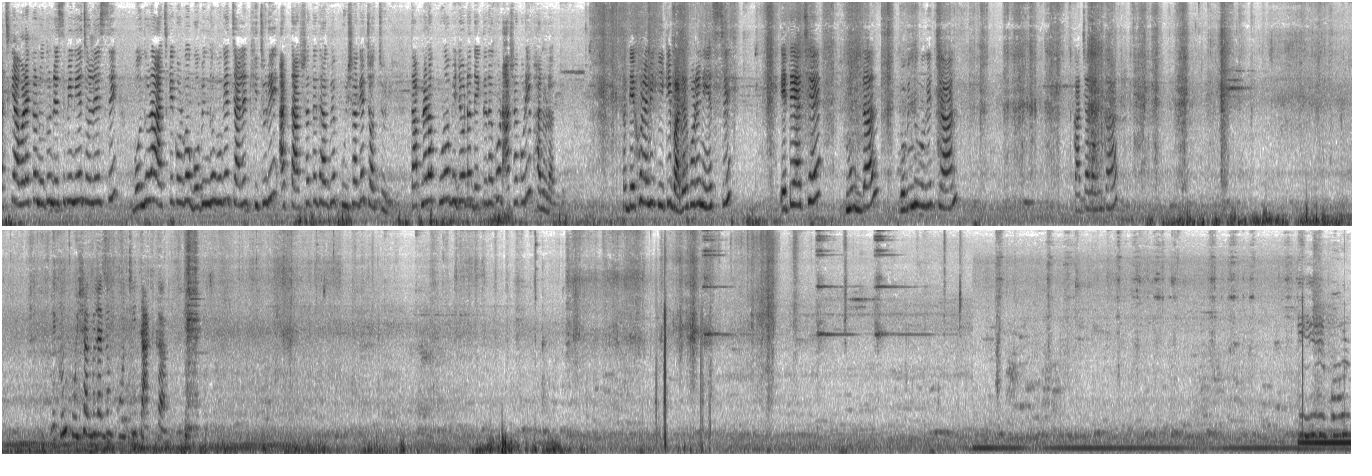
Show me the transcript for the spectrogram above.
আজকে আবার একটা নতুন রেসিপি নিয়ে চলে এসেছি। বন্ধুরা, আজকে করব গোবিন্দভোগের চালের খিচুড়ি আর তার সাথে থাকবে পুঁই শাকের চচ্চড়ি। তা আপনারা পুরো ভিডিওটা দেখতে থাকুন, আশা করি ভালো লাগবে। তো দেখুন, আমি কি কি বাজার করে নিয়ে এসেছি। এতে আছে মুগ ডাল, গোবিন্দভোগের চাল, কাঁচা লঙ্কা দেখুন পুঁই শাকগুলো একদম কচি টাটকা। জীবন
